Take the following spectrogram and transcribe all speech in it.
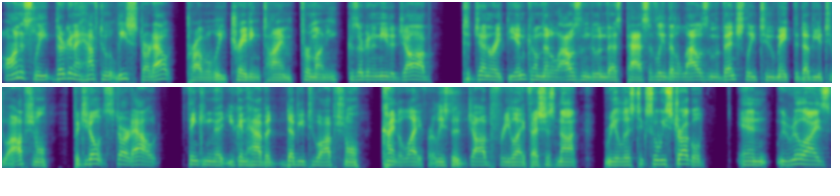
honestly they're going to have to at least start out probably trading time for money because they're going to need a job to generate the income that allows them to invest passively, that allows them eventually to make the W 2 optional. But you don't start out thinking that you can have a W 2 optional kind of life, or at least a job free life. That's just not realistic. So we struggled and we realized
